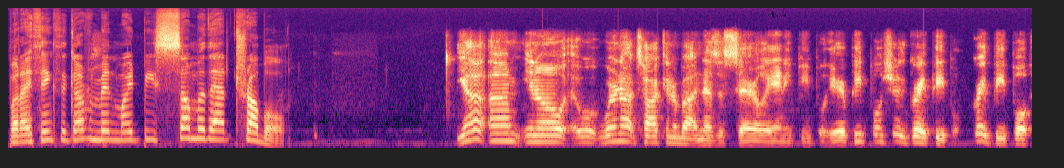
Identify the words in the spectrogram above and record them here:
But I think the government might be some of that trouble. Yeah, um, you know, we're not talking about necessarily any people here. People, sure, great people, great people.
